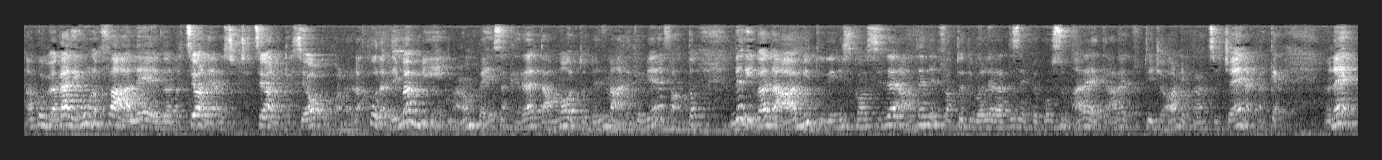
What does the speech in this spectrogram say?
a cui magari uno fa le donazioni alle associazioni che si occupano della cura dei bambini, ma non pensa che in realtà molto del male che viene fatto deriva da abitudini sconsiderate nel fatto di voler ad esempio consumare carne tutti i giorni, pranzo e cena, perché non è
